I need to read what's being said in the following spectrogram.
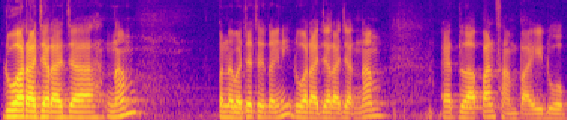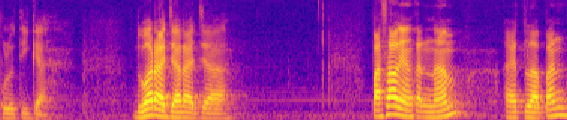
dua Raja-Raja 6. Pernah baca cerita ini? Dua Raja-Raja 6 ayat 8 sampai 23. Dua Raja-Raja pasal yang ke-6 ayat 8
